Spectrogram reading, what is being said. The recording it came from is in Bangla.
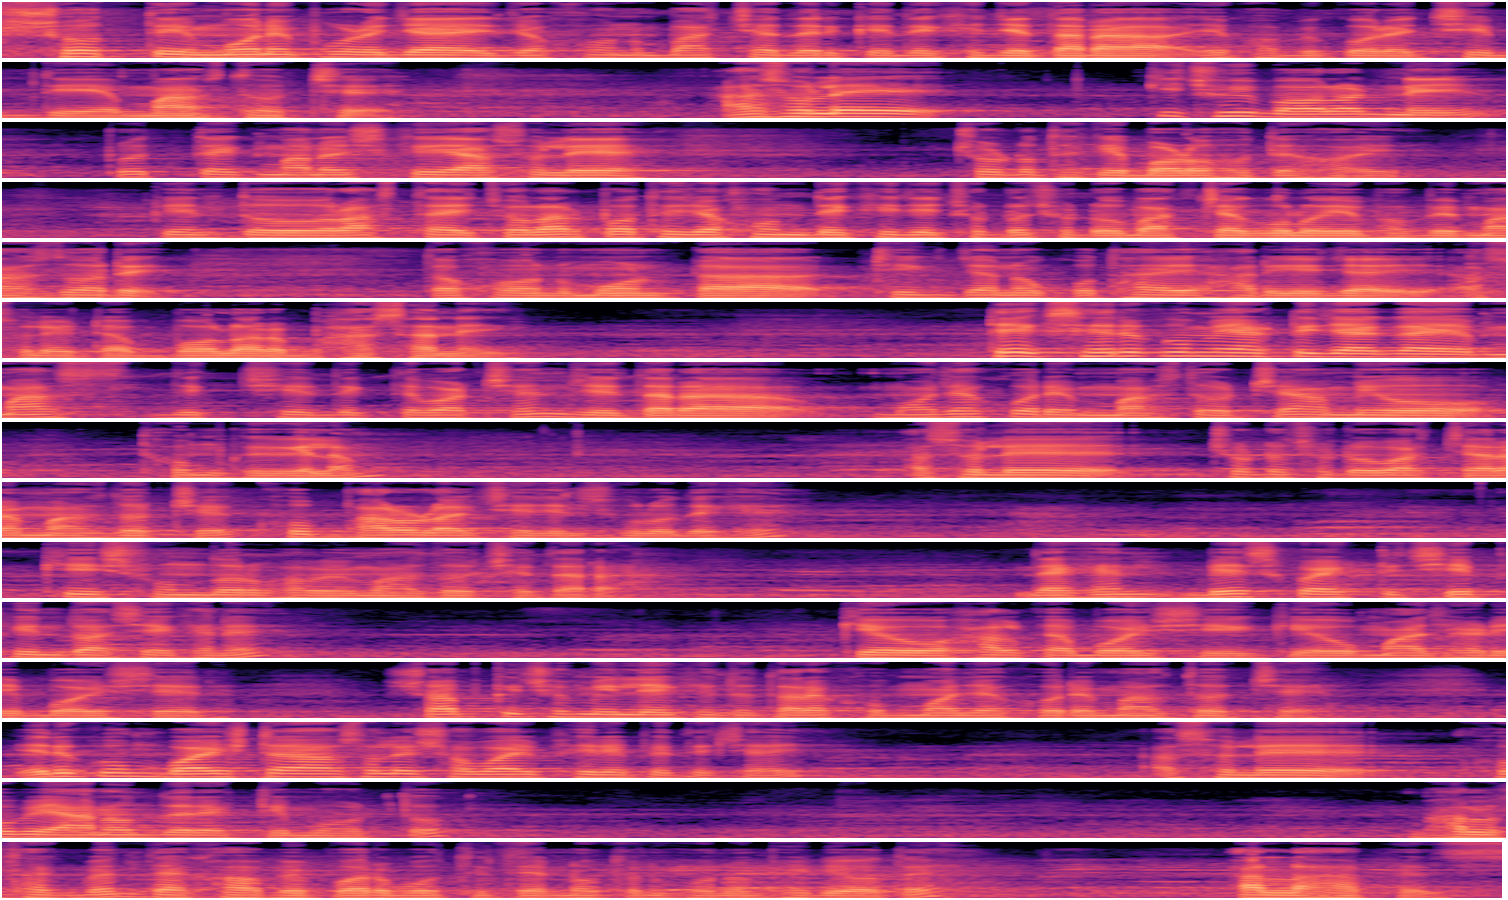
সত্যি মনে পড়ে যায় যখন বাচ্চাদেরকে দেখে যে তারা এভাবে করে ছিপ দিয়ে মাছ ধরছে। আসলে কিছুই বলার নেই। প্রত্যেক মানুষকে আসলে ছোট থেকে বড় হতে হয়। কিন্তু রাস্তায় চলার পথে যখন দেখি যে ছোট ছোট বাচ্চাগুলো এভাবে মাছ ধরে, তখন মনটা ঠিক যেন কোথায় হারিয়ে যায় আসলে এটা বলার ভাষা নেই। ঠিক সেরকমই একটি জায়গায় মাছ দেখছে, দেখতে পাচ্ছেন যে তারা মজা করে মাছ ধরছে। আমিও থমকে গেলাম। আসলে ছোট ছোট বাচ্চারা মাছ ধরছে, খুব ভালো লাগছে জিনিসগুলো দেখে। কি সুন্দরভাবে মাছ ধরছে তারা। দেখেন, বেশ কয়েকটি ছিপ কিন্তু আছে এখানে। কেউ হালকা বয়সী, কেউ মাঝারি বয়সের সব কিছু মিলিয়ে কিন্তু তারা খুব মজা করে মাছ ধরছে। এরকম বয়সটা আসলে সবাই ফিরে পেতে চায়। আসলে খুবই আনন্দের একটি মুহূর্ত। ভালো থাকবেন, দেখা হবে পরবর্তীতে নতুন কোনো ভিডিওতে। আল্লাহ হাফেজ।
